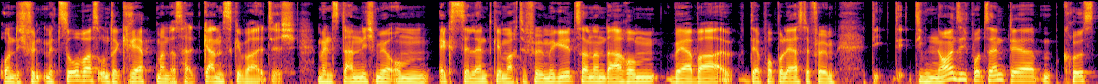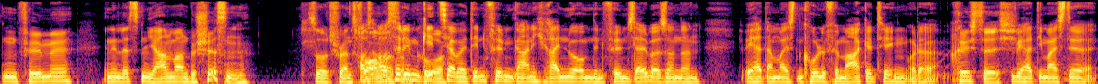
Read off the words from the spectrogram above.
Und ich finde, mit sowas untergräbt man das halt ganz gewaltig. Wenn es dann nicht mehr um exzellent gemachte Filme geht, sondern darum, wer war der populärste Film. Die, die, die 90% der größten Filme in den letzten Jahren waren beschissen. So Transformers. Au außerdem geht es ja bei den Filmen gar nicht rein nur um den Film selber, sondern wer hat am meisten Kohle für Marketing oder Richtig. wer hat die meiste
